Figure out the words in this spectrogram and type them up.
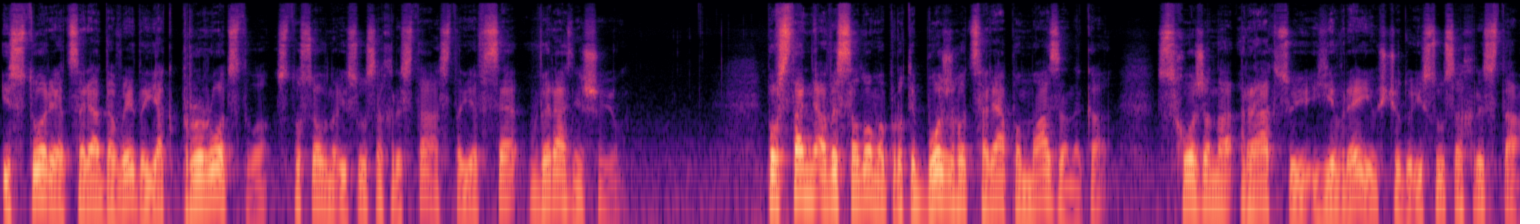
історія царя Давида як пророцтво стосовно Ісуса Христа стає все виразнішою. Повстання Авесалома проти Божого царя помазаника схоже на реакцію євреїв щодо Ісуса Христа.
